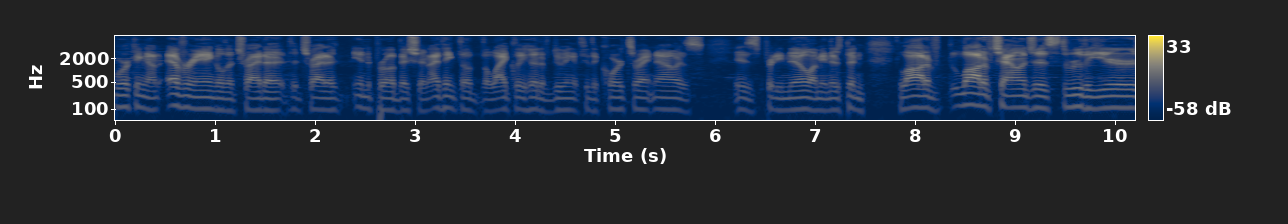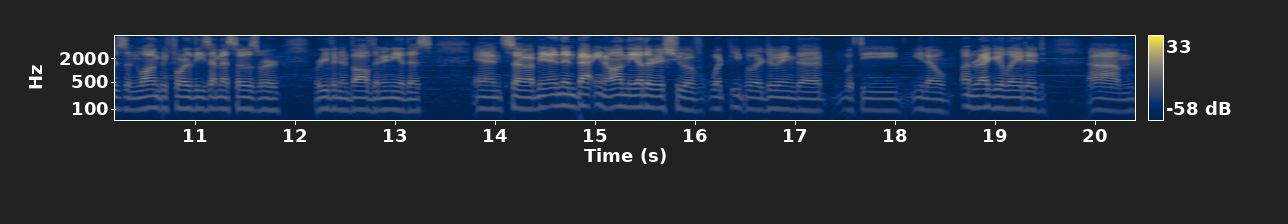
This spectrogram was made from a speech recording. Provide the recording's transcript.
working on every angle to try to to try to end prohibition. I think the the likelihood of doing it through the courts right now is is pretty nil. I mean, there's been a lot of lot of challenges through the years and long before these MSOs were were even involved in any of this. And so, I mean, and then back, you know, on the other issue of what people are doing the with the you know unregulated um,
